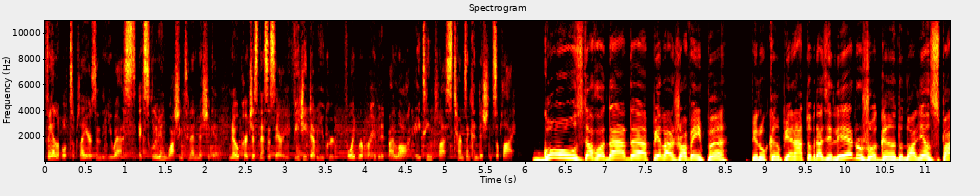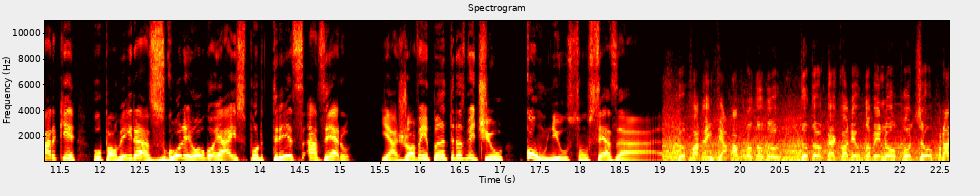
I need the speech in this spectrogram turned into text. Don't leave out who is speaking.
Speaker 1: Available to players in the U.S., excluding Washington and Michigan. No purchase necessary. VGW Group. Void where prohibited by law. 18 plus. Terms and conditions apply.
Speaker 2: Gols da rodada pela Jovem Pan. Pelo Campeonato Brasileiro, jogando no Allianz Parque, o Palmeiras goleou o Goiás por 3 a 0. E a Jovem Pan transmitiu com Nilson César.
Speaker 3: Para enfiada pro Dudu. Dudu recolheu, dominou, puxou para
